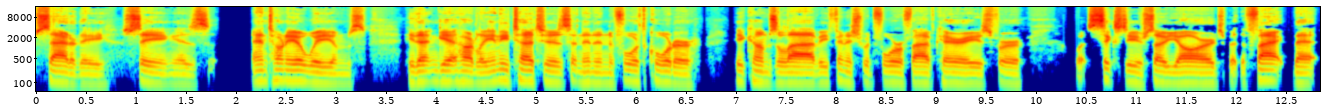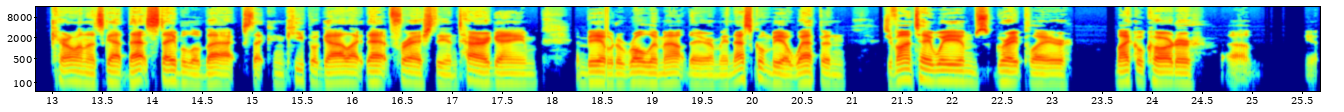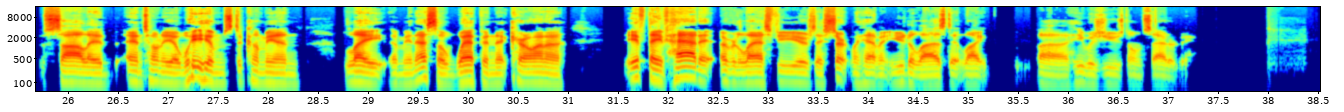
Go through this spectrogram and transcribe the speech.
Saturday seeing is Antonio Williams. He doesn't get hardly any touches, and then in the fourth quarter, he comes alive. He finished with four or five carries for what 60 or so yards. But the fact that Carolina's got that stable of backs that can keep a guy like that fresh the entire game and be able to roll him out there, I mean, that's going to be a weapon. Javonte Williams, great player. Michael Carter, um, you know, solid. Antonio Williams to come in late. I mean, that's a weapon that Carolina, if they've had it over the last few years, they certainly haven't utilized it like uh, he was used on Saturday.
